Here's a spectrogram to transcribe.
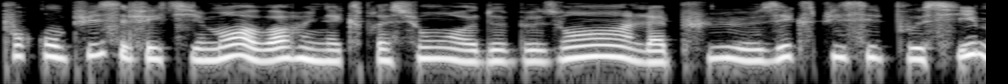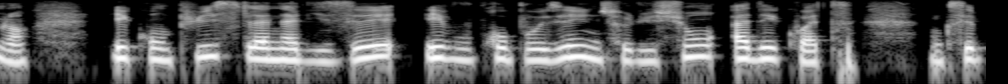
pour qu'on puisse effectivement avoir une expression de besoin la plus explicite possible et qu'on puisse l'analyser et vous proposer une solution adéquate. Donc c'est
